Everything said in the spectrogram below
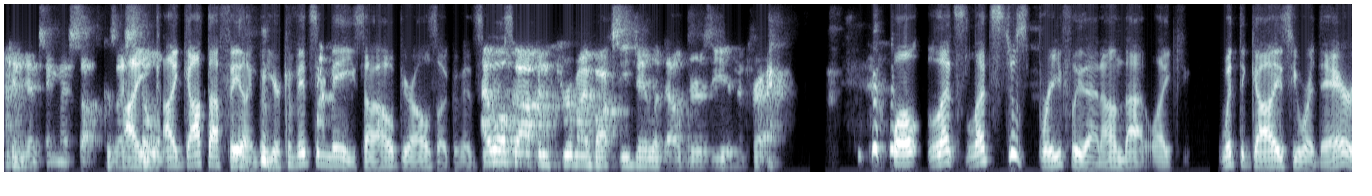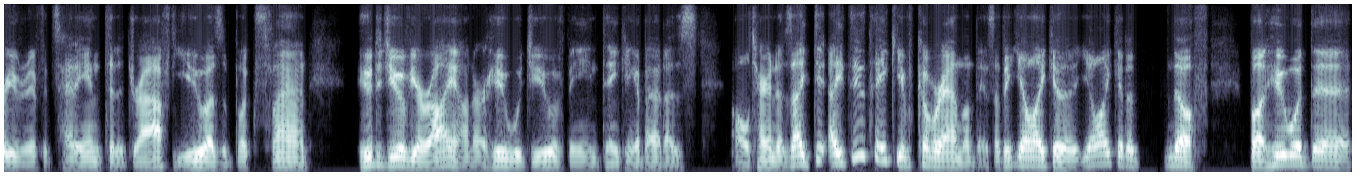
I'm convincing myself because I, still, I, I got that feeling, but you're convincing me, so I hope you're also convincing. I woke myself. up and threw my box EJ Liddell jersey in the trash. Well, let's let's just briefly then on that, like with the guys who were there, even if it's heading into the draft, you as a Bucks fan, who did you have your eye on, or who would you have been thinking about as alternatives? I do, I do think you've come around on this. I think you like it. You like it enough, but who would the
